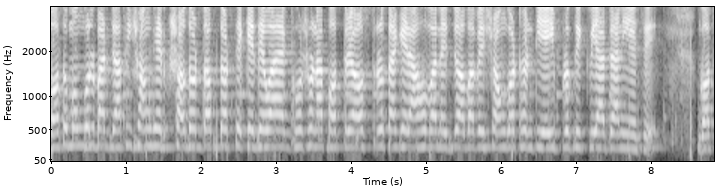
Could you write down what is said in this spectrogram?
গত মঙ্গলবার জাতিসংঘের সদর দপ্তর থেকে দেওয়া এক ঘোষণাপত্রে অস্ত্রত্যাগের আহ্বানের জবাবে সংগঠনটি এই প্রতিক্রিয়া জানিয়েছে। গত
